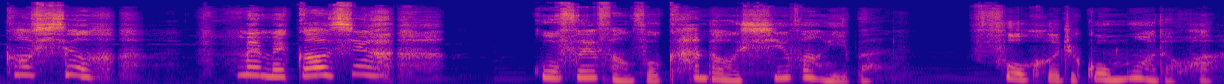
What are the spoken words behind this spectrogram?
高兴，妹妹高兴。顾飞仿佛看到了希望一般，附和着顾墨的话。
